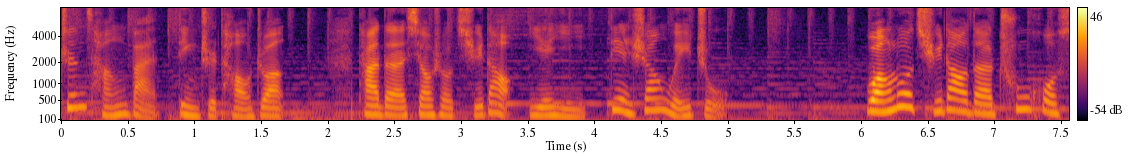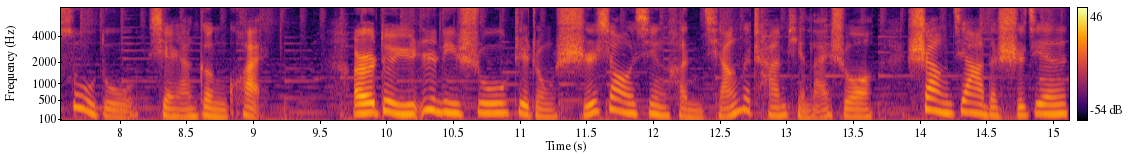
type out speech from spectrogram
珍藏版定制套装。它的销售渠道也以电商为主，网络渠道的出货速度显然更快。而对于日历书这种时效性很强的产品来说，上架的时间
